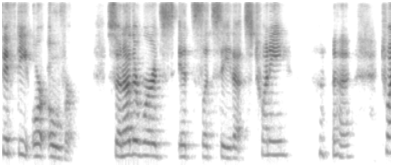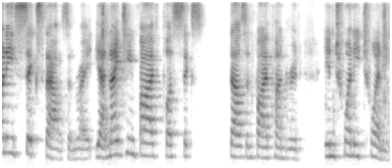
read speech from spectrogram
50 or over. So in other words, it's, let's see, that's 20, 26,000, right? Yeah, 19.5 plus 6,500 in 2020.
